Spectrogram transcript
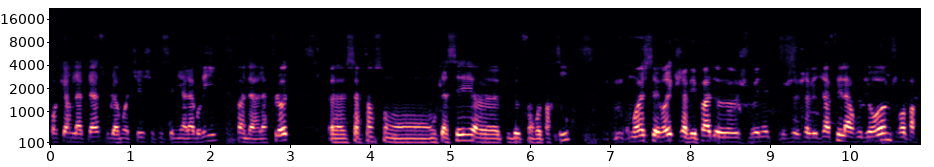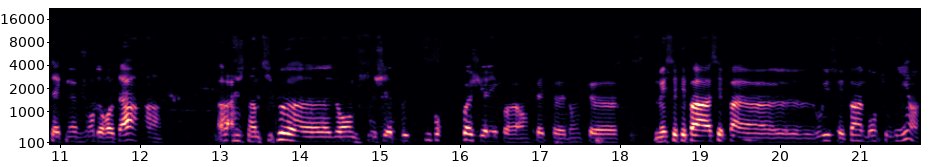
trois quarts de la classe ou la moitié, je sais plus, s'est mis à l'abri, enfin de la, flotte. Euh, certains sont cassés, euh, puis d'autres sont repartis. Moi, c'est vrai que j'avais pas de, j'avais déjà fait la route du Rhum, je repartais avec neuf jours de retard. Ah, j'étais un petit peu euh, dans, je sais plus pourquoi j'y allais quoi en fait euh, donc euh, mais c'était pas c'est pas oui c'est pas un bon souvenir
